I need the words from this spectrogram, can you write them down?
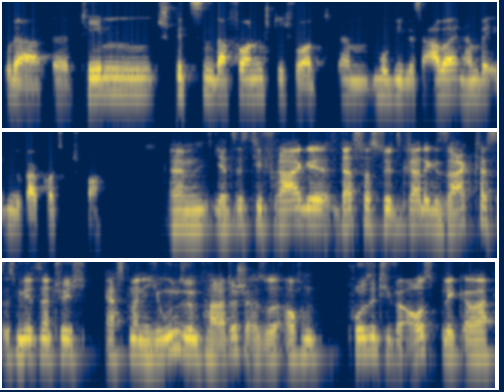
oder äh, Themenspitzen davon, Stichwort ähm, mobiles Arbeiten, haben wir eben sogar kurz gesprochen. Ähm, jetzt ist die Frage, das, was du jetzt gerade gesagt hast, ist mir jetzt natürlich erstmal nicht unsympathisch, also auch ein positiver Ausblick, aber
